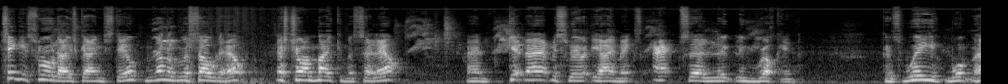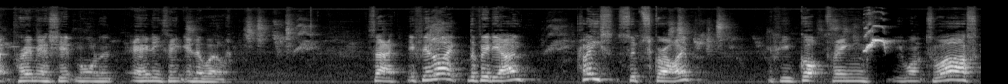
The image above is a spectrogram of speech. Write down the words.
tickets for all those games still. None of them are sold out. Let's try and make them a sellout and get that atmosphere at the Amex absolutely rocking. Because we want that Premiership more than anything in the world. So if you like the video, please subscribe. If you've got things you want to ask,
